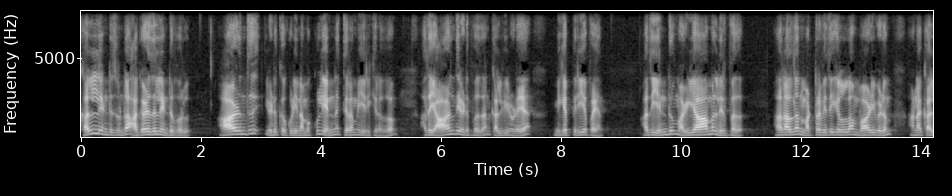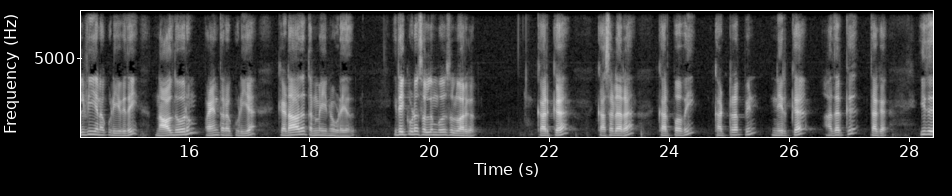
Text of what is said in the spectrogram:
கல் என்று சொன்னால் அகழ்தல் என்று பொருள். ஆழ்ந்து எடுக்கக்கூடிய நமக்குள் என்ன திறமை இருக்கிறதோ அதை ஆழ்ந்து எடுப்பது தான் கல்வியினுடைய மிகப்பெரிய பயன். அது என்றும் அழியாமல் நிற்பது. அதனால்தான் மற்ற விதைகளெல்லாம் வாழிவிடும் ஆனால் கல்வி எனக்கூடிய விதை நாள்தோறும் பயன் தரக்கூடிய கெடாத தன்மையின உடையது. இதை கூட சொல்லும்போது சொல்வார்கள் கற்க கசடர கற்பவை கற்றப்பின் நிற்க அதற்கு தக. இது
